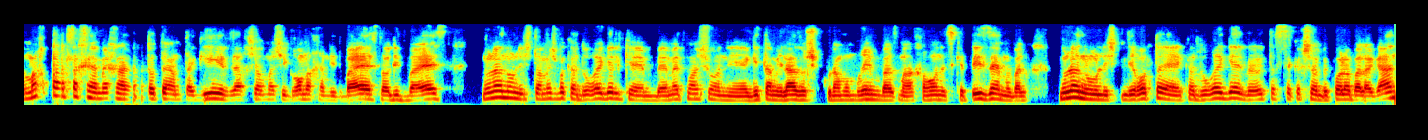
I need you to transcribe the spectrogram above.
מה אכפת לכם, איך הטוטנאם תגיב, זה עכשיו מה שיגרום לכם להתבאס, לא להתבאס, תנו לנו להשתמש בכדורגל כבאמת משהו, אני אגיד את המילה הזו שכולם אומרים בזמן האחרון, אסקפיזם, אבל תנו לנו לראות כדורגל ולא להתעסק עכשיו בכל הבלגן,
